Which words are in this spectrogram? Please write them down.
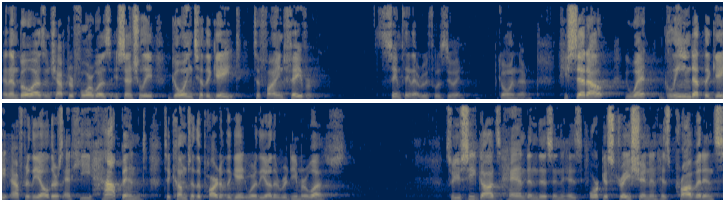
And then Boaz in chapter 4 was essentially going to the gate to find favor. Same thing that Ruth was doing. going there. He set out, he went, gleaned at the gate after the elders, and he happened to come to the part of the gate where the other Redeemer was. So you see God's hand in this, in his orchestration and his providence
